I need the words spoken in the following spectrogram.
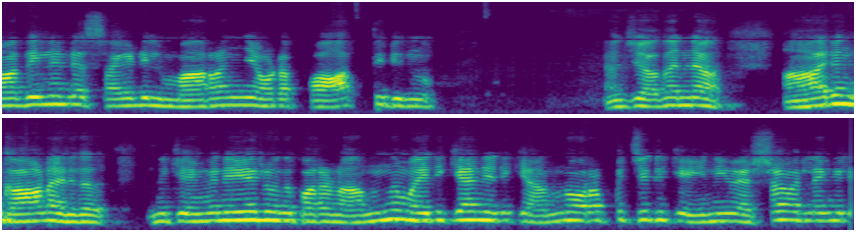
മതിലിന്റെ സൈഡിൽ മറഞ്ഞ് അവിടെ പാത്തിരുന്നു. അതെന്നാ ആരും കാണരുത്. എനിക്ക് എങ്ങനെയും ഒന്ന് പറയണം. അന്ന് മരിക്കാനിരിക്കുക അന്ന് ഉറപ്പിച്ചിരിക്കുക ഇനി വിഷം അല്ലെങ്കിൽ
